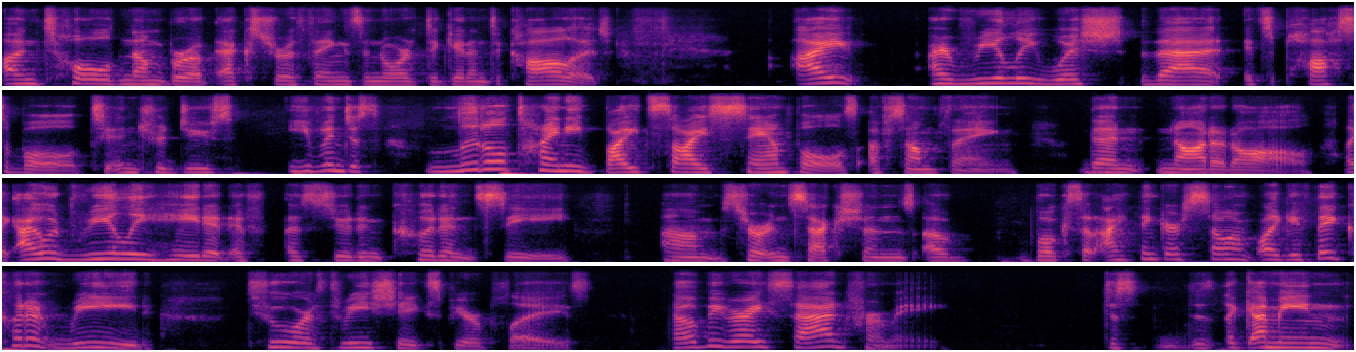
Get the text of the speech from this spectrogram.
untold number of extra things in order to get into college. I I really wish that it's possible to introduce even just little tiny bite-sized samples of something than not at all. Like I would really hate it if a student couldn't see um, certain sections of books that I think are so like if they couldn't read two or three Shakespeare plays, that would be very sad for me. Just, just like I mean,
